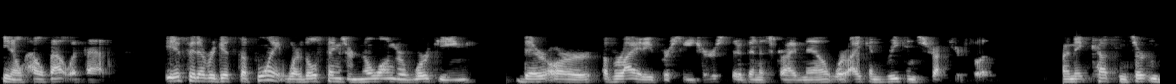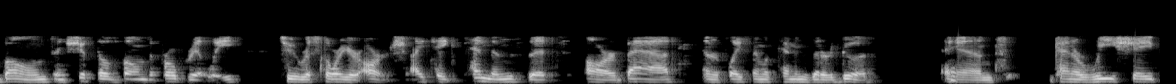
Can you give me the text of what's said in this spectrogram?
you know, help out with that. If it ever gets to the point where those things are no longer working, there are a variety of procedures that have been described now where I can reconstruct your foot. I make cuts in certain bones and shift those bones appropriately to restore your arch. I take tendons that are bad and replace them with tendons that are good and kind of reshape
